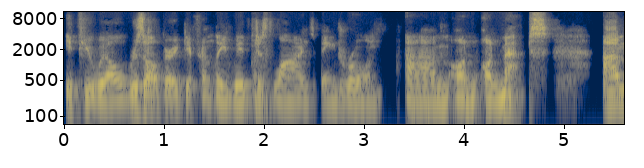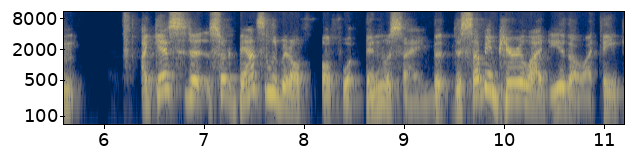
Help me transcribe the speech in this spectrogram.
if you will, resolved very differently with just lines being drawn um, on, on maps. Um, I guess to sort of bounce a little bit off, off what Ben was saying, the, the sub imperial idea, though, I think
